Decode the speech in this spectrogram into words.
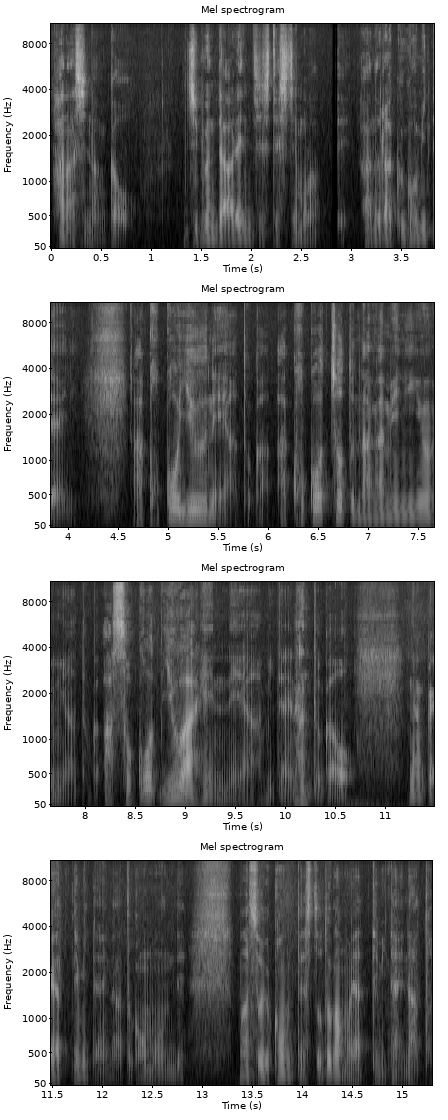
話なんかを自分でアレンジしてしてもらってあの落語みたいにあここ言うねやとかあここちょっと長めに言うんやとかあそこ言わへんねやみたいなんとかをなんかやってみたいなとか思うんでまあそういうコンテストとかもやってみたいなと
